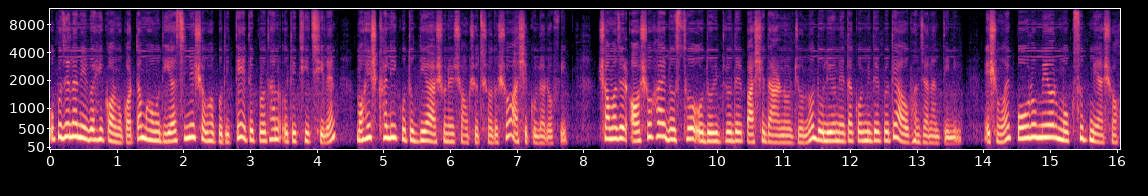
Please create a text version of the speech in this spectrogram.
উপজেলা নির্বাহী কর্মকর্তা মোহাম্মদ ইয়াসিনের সভাপতিত্বে এতে প্রধান অতিথি ছিলেন মহেশখালী কুতুবদিয়া আসনের সংসদ সদস্য আশিকুল্লা রফিক। সমাজের অসহায়, দুস্থ ও দরিদ্রদের পাশে দাঁড়ানোর জন্য দলীয় নেতাকর্মীদের প্রতি আহ্বান জানান তিনি। এ সময় পৌর মেয়র মকসুদ মিয়া সহ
